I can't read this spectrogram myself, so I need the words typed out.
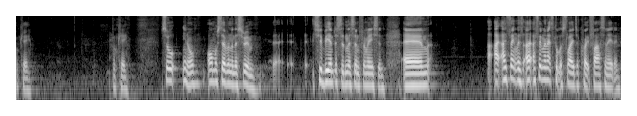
Okay. Okay. So, you know, almost everyone in this room uh, should be interested in this information. Um, I, I, think this, I, I, think the next couple of slides are quite fascinating.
